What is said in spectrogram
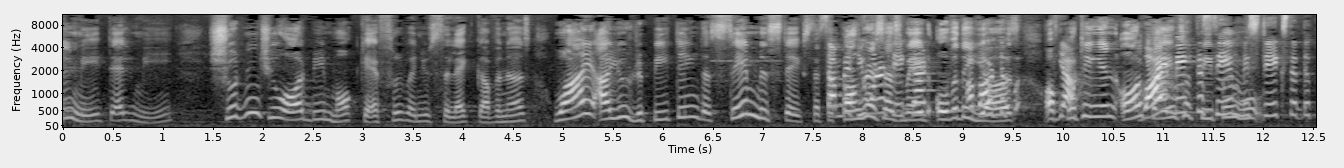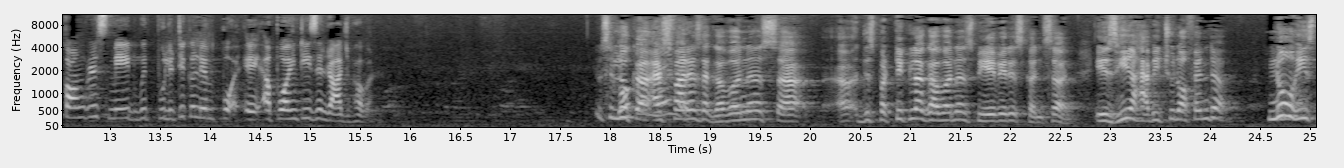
tell me, tell me, shouldn't you all be more careful when you select governors? Why are you repeating the same mistakes that Sambit, the Congress has made over the years the- of yeah. putting in all Why kinds make the same who- mistakes that the Congress made with political eh, appointees in Raj Bhavan? See, look, uh, as far as the governor's, uh, uh, this particular governor's behavior is concerned, is he a habitual offender? No, he's,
